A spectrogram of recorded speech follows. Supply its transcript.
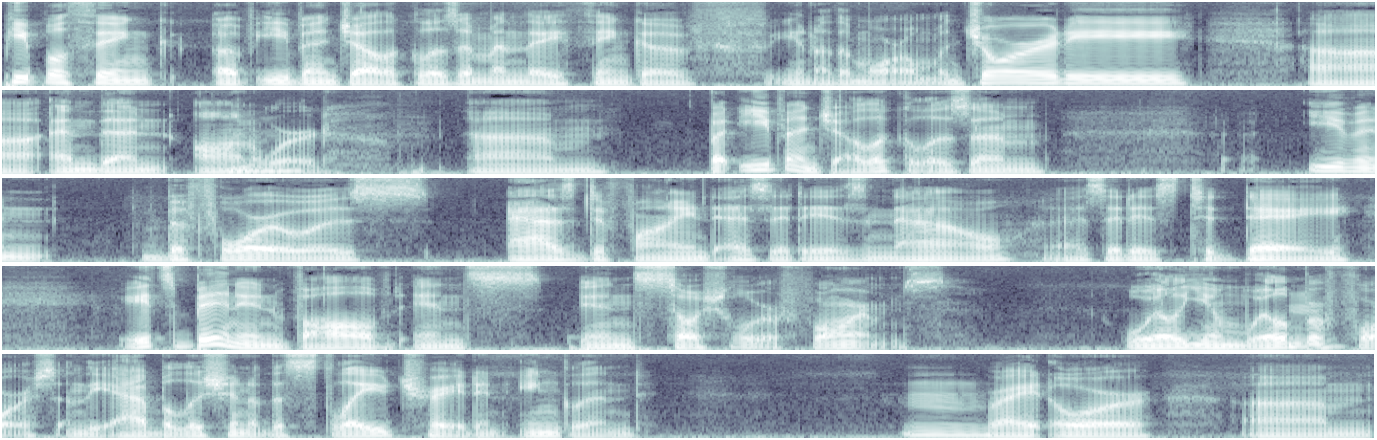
People think of evangelicalism and they think of you know the moral majority, uh, and then onward. Um, but evangelicalism, even before it was as defined as it is now, as it is today, it's been involved in in social reforms. William Wilberforce and the abolition of the slave trade in England Mm. right? Or um,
